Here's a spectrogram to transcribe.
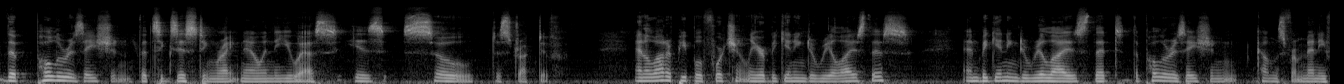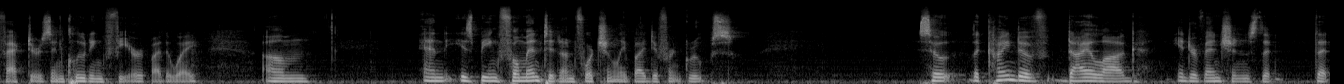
The polarization that's existing right now in the US is so destructive. And a lot of people, fortunately, are beginning to realize this and beginning to realize that the polarization comes from many factors, including fear, by the way, um, and is being fomented, unfortunately, by different groups. So the kind of dialogue interventions that, that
